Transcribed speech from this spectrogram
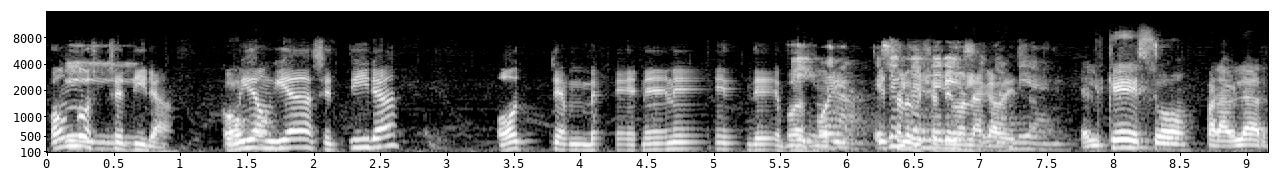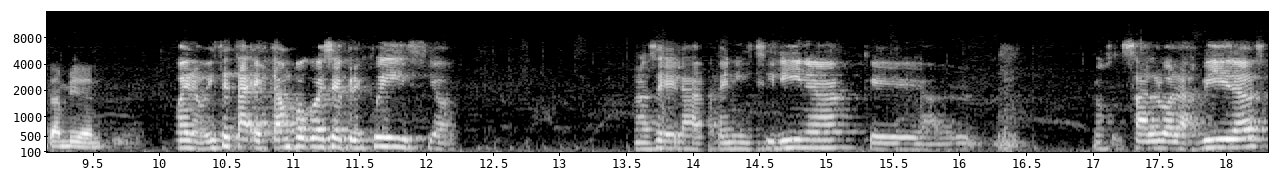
Hongos se tira, comida hongueada se tira, o te envenenes de morir. Eso es lo que yo tengo en la cabeza. El queso, para hablar también. Bueno, viste, está, está un poco ese prejuicio. No sé, la penicilina, que nos salva las vidas.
